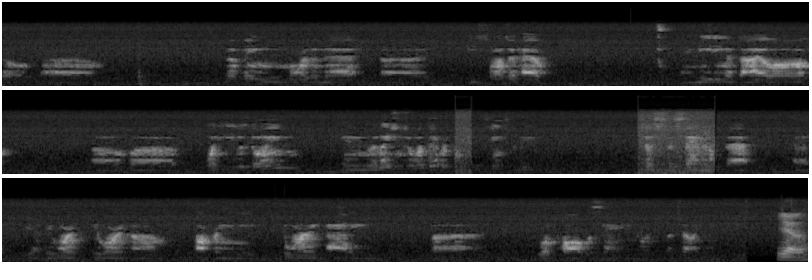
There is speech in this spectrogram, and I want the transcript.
So, um, nothing more than that. Uh, he just wants to have a meeting, a dialogue of uh, what he was doing in relation to what they were doing. It seems to be just the standard of that. Uh, yeah, they weren't they weren't um, offering any, they weren't adding uh, what Paul was saying or, or telling them. Yeah,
